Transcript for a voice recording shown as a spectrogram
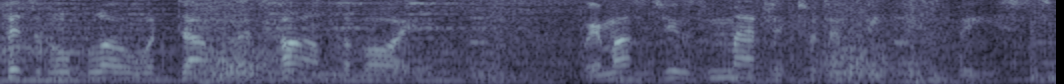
Physical blow would doubtless harm the boy. We must use magic to defeat this beast.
